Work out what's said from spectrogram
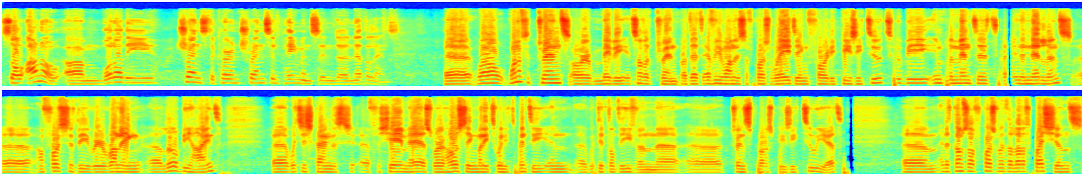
So Arno, um, what are the trends, the current trends in payments in the Netherlands? Uh, well, one of the trends, or maybe it's not a trend, but that everyone is of course waiting for the PSD2 to be implemented in the Netherlands. Uh, unfortunately, we're running a little behind, uh, which is kind of a shame eh, as we're hosting Money 2020 and uh, we did not even uh, uh, transpose PSD2 yet. Um, and it comes, of course, with a lot of questions,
